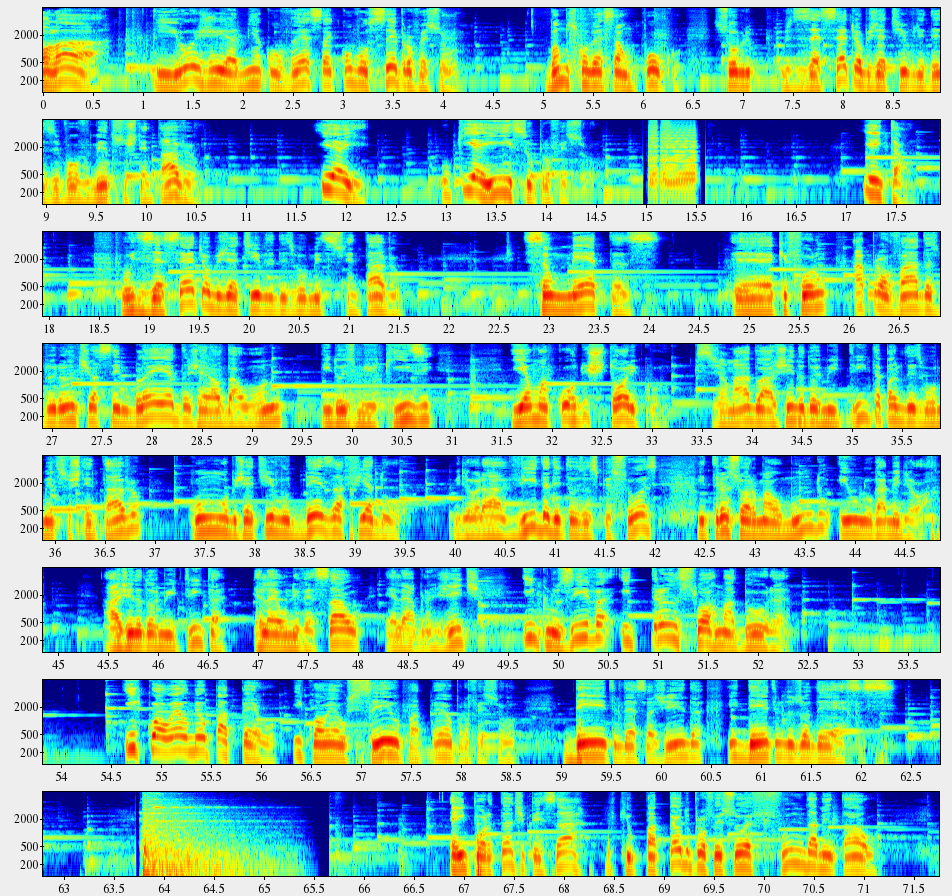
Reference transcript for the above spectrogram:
Olá! E hoje a minha conversa é com você, professor. Vamos conversar um pouco sobre os 17 Objetivos de Desenvolvimento Sustentável? E aí? O que é isso, professor? E então? Os 17 Objetivos de Desenvolvimento Sustentável são metas é, que foram aprovadas durante a Assembleia Geral da ONU em 2015 e é um acordo histórico chamado Agenda 2030 para o Desenvolvimento Sustentável, com um objetivo desafiador: melhorar a vida de todas as pessoas e transformar o mundo em um lugar melhor. A Agenda 2030 ela é universal, ela é abrangente, inclusiva e transformadora. E qual é o meu papel? E qual é o seu papel, professor, dentro dessa agenda e dentro dos ODSs? É importante pensar que o papel do professor é fundamental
